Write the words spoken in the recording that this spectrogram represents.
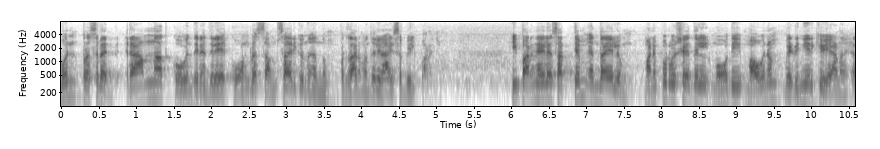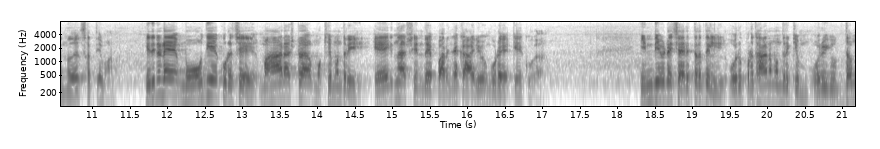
മുൻ പ്രസിഡന്റ് രാംനാഥ് കോവിന്ദിനെതിരെ കോൺഗ്രസ് സംസാരിക്കുന്നതെന്നും പ്രധാനമന്ത്രി രാജ്യസഭയിൽ പറഞ്ഞു. ഈ പറഞ്ഞതിലെ സത്യം എന്തായാലും മണിപ്പൂർ വിഷയത്തിൽ മോദി മൗനം വെടിഞ്ഞിരിക്കുകയാണ് എന്നത് സത്യമാണ്. ഇതിനിടെ മോദിയെക്കുറിച്ച് മഹാരാഷ്ട്ര മുഖ്യമന്ത്രി ഏക്നാഥ് ഷിൻഡെ പറഞ്ഞ കാര്യവും കൂടെ കേൾക്കുക. ഇന്ത്യയുടെ ചരിത്രത്തിൽ ഒരു പ്രധാനമന്ത്രിക്കും ഒരു യുദ്ധം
